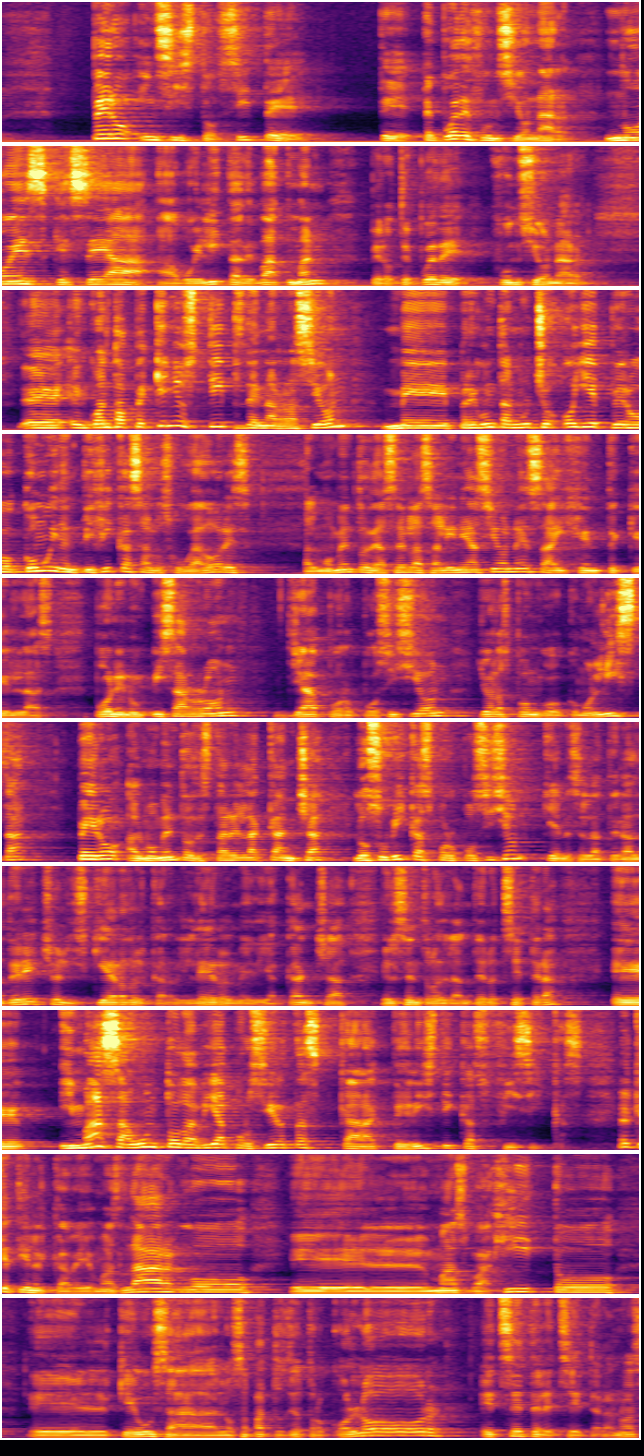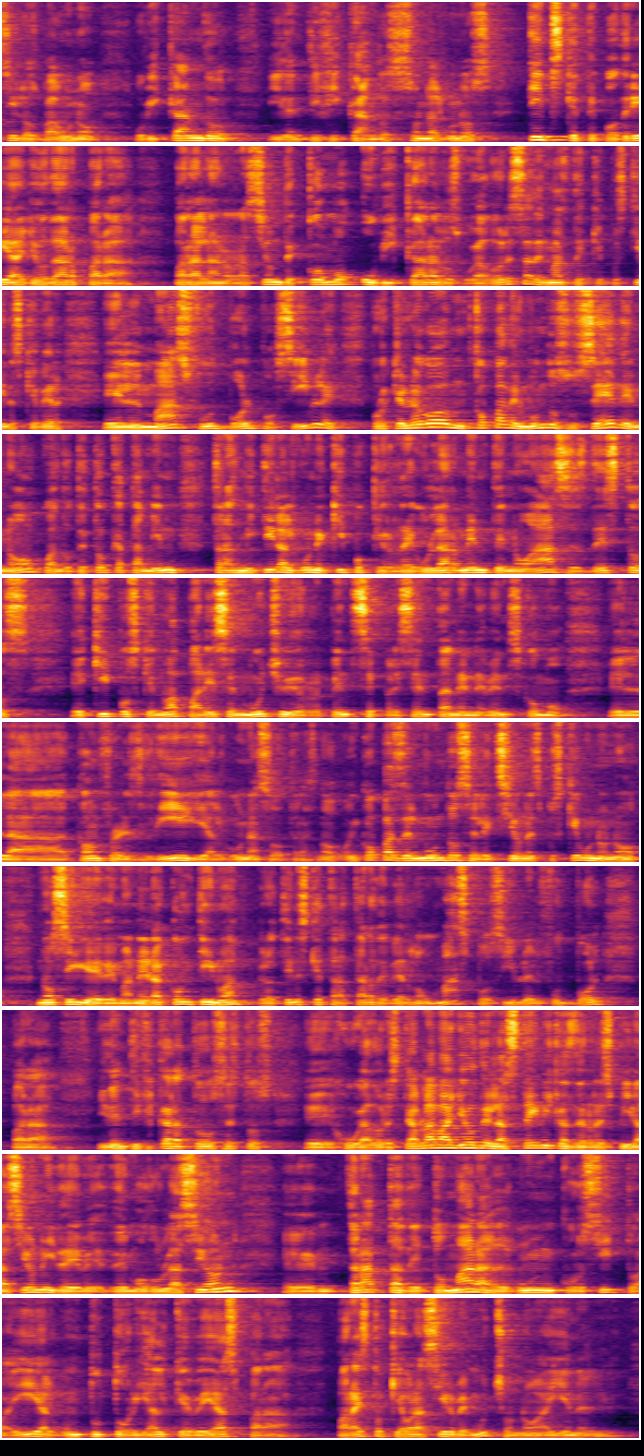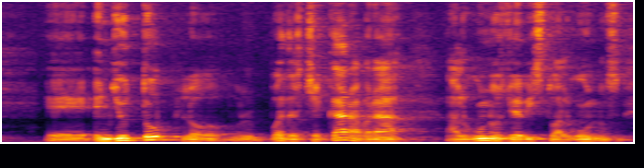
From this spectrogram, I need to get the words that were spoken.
Pero, insisto, sí te, te, te puede funcionar. No es que sea abuelita de Batman, pero te puede funcionar. Eh, en cuanto a pequeños tips de narración, me preguntan mucho, oye, pero ¿cómo identificas a los jugadores? Al momento de hacer las alineaciones hay gente que las pone en un pizarrón ya por posición, yo las pongo como lista, pero al momento de estar en la cancha los ubicas por posición, quién es el lateral derecho, el izquierdo, el carrilero, el media cancha, el centro delantero, etc. Eh, y más aún todavía por ciertas características físicas. El que tiene el cabello más largo, el más bajito, el que usa los zapatos de otro color, etcétera, etcétera. ¿no? Así los va uno ubicando, identificando. Esos son algunos tips que te podría yo dar para, para la narración de cómo ubicar a los jugadores, además de que pues tienes que ver el más fútbol posible, porque luego en Copa del Mundo sucede, ¿no? Cuando te toca también transmitir algún equipo que regularmente no haces, de estos equipos que no aparecen mucho y de repente se presentan en eventos como la Conference League y algunas otras, ¿no? En Copas del Mundo, selecciones, pues que uno no, no sigue de manera continua, pero tienes que tratar de ver lo más posible el fútbol para identificar a todos estos eh, jugadores. Te hablaba yo de las técnicas de respiración y de, modulación. Eh, trata de tomar algún cursito ahí, algún tutorial que veas para, para esto que ahora sirve mucho, ¿no? Ahí en el, eh, en YouTube lo, puedes checar, habrá algunos, yo he visto algunos.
